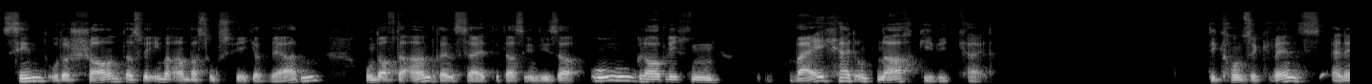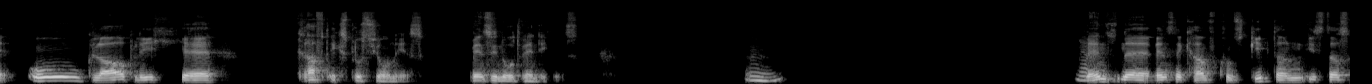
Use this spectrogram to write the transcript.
sind oder schauen, dass wir immer anpassungsfähiger werden und auf der anderen Seite, dass in dieser unglaublichen Weichheit und Nachgiebigkeit die Konsequenz eine unglaubliche Kraftexplosion ist, wenn sie notwendig ist. Mhm. Ja. Wenn es eine, eine Kampfkunst gibt, dann ist das,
